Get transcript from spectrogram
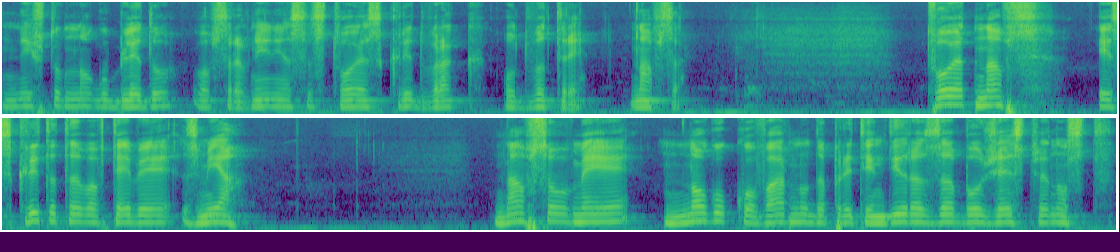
нещо много бледо в сравнение с твоя скрит враг отвътре, навса. Твоят навс е скритата в тебе змия. Навса умее много коварно да претендира за божественост.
